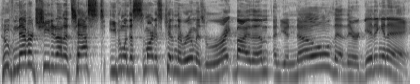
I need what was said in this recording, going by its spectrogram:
Who've never cheated on a test, even when the smartest kid in the room is right by them, and you know that they're getting an A.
